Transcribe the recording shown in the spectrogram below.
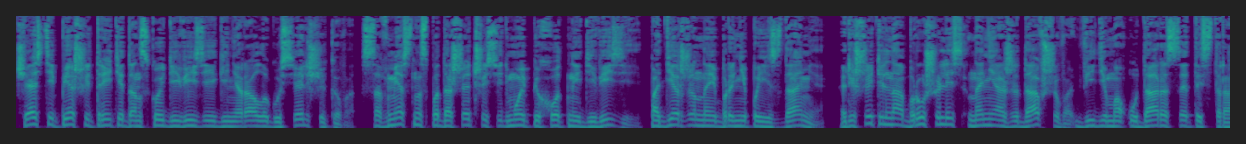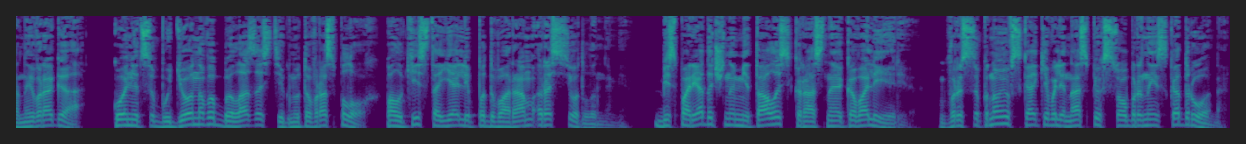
Части пешей 3-й Донской дивизии генерала Гусельщикова совместно с подошедшей 7-й пехотной дивизией, поддержанные бронепоездами, решительно обрушились на неожидавшего, видимо, удара с этой стороны врага. Конница Буденова была застигнута врасплох. Полки стояли по дворам расседланными. Беспорядочно металась красная кавалерия. В рассыпную вскакивали наспех собранные эскадроны,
